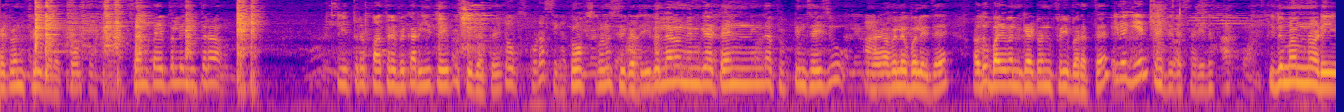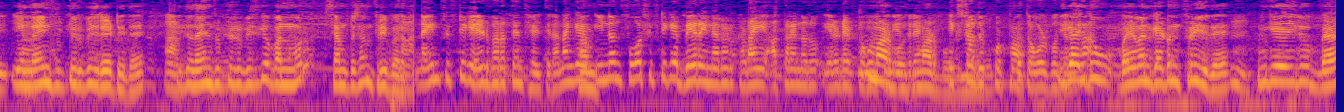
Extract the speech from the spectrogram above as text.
get one free ಬರುತ್ತೆ. ಓಕೆ ಸೇಮ್ ಟೈಪ್ ಅಲ್ಲಿ ಈ ತರ ಈ ತರ ಪಾತ್ರೆ ಬೇಕಾದ್ರೆ ಈ ಟೈಪ್ ಸಿಗುತ್ತೆ. ಟೋಪ್ಸ್ ಕೂಡ ಸಿಗುತ್ತೆ. ಟೋಪ್ಸ್ಗಳು ಸಿಗುತ್ತೆ. ಇದರಲ್ಲೂ ನಿಮ್ಗೆ ಟೆನ್ ಇಂದ ಫಿಫ್ಟೀನ್ ಸೈಜು ಅವೈಲೇಬಲ್ ಇದೆ. ಅದು buy one get one free ಬರುತ್ತೆ. ಇವಾಗ ಏನ್ ಪ್ರೈಸ್ ಇದೆ ಸರ್ ಇದು? ಇದು ಮ್ಯಾಮ್ ನೋಡಿ ಈ ನೈನ್ ಫಿಫ್ಟಿ ರುಪೀಸ್ ರೇಟ್ ಇದೆ. ಇದು ನೈನ್ ಫಿಫ್ಟಿ ರುಪೀಸ್ಗೆ ಒನ್ ಮೂರ್ ಸೆಮ್ ಟು ಸೆಮ್ ಫ್ರೀ ಬರುತ್ತೆ. ನೈನ್ ಫಿಫ್ಟಿಗೆ ಎರಡು ಬರುತ್ತೆ ಅಂತ ಹೇಳ್ತೀರಾ? ನಂಗೆ ಇನ್ನೊಂದು ಫೋರ್ ಫಿಫ್ಟಿಗೆ ಬೇರೆ ಏನಾದ್ರು ಕಡಾಯಿ ಆತರ ಏನಾದ್ರು ಎರಡೆರಡು ಎಕ್ಸ್ಟ್ರಾ ದುಡ್ಡು ಕೊಟ್ಟು ತಗೊಳ್ಬೋದು ಈಗ ಇದು buy one get one free ಇದೆ. ನಿಮ್ಗೆ ಇದು ಬೇಡ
